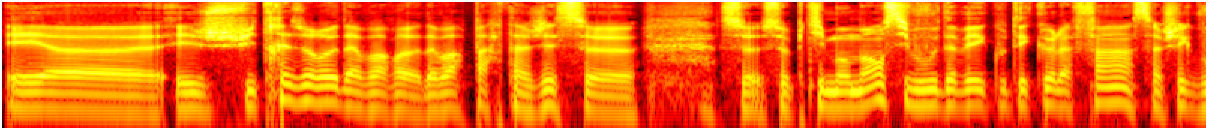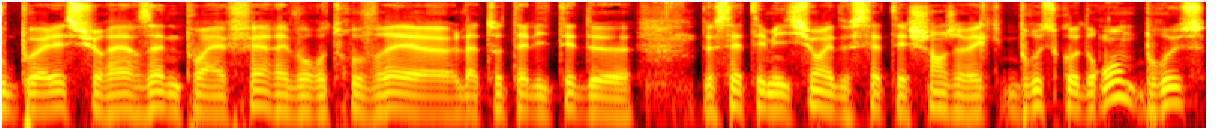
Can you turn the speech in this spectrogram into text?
et, euh, et, je suis très heureux d'avoir partagé ce, ce, ce, petit moment. Si vous n'avez écouté que la fin, sachez que vous pouvez aller sur rzn.fr et vous retrouverez euh, la totalité de, de cette émission et de cet échange avec Bruce Caudron. Bruce,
